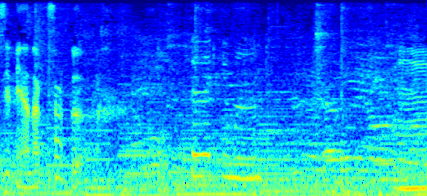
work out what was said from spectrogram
sih ini anak satu? Itadakimasu. Hmm.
